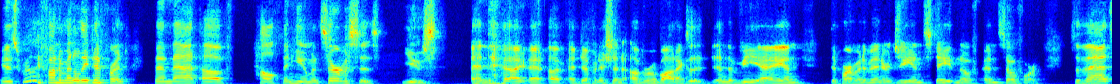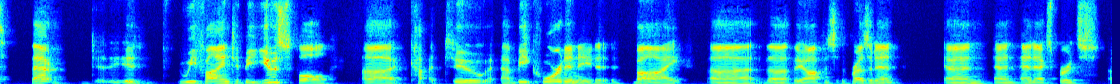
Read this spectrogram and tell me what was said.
is really fundamentally different than that of Health and Human Services use and uh, a, definition of robotics in the VA and Department of Energy and state and, and so forth. So that's that it, we find to be useful uh, to uh, be coordinated by uh, the the Office of the President and and, and experts uh,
